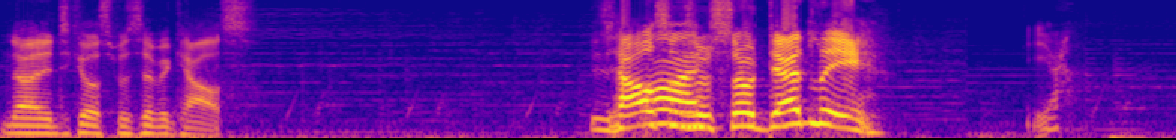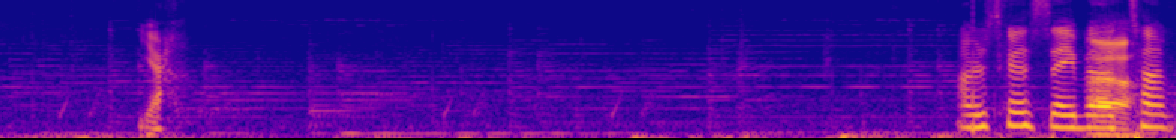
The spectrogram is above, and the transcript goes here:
No, I need to kill a specific house. These houses Oh, are so deadly! Yeah. Yeah. I'm just gonna say by Uh. the time.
